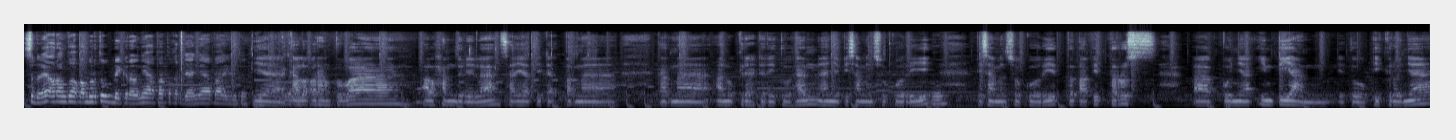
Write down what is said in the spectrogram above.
Sebenarnya orang tua Pak Mur tuh backgroundnya apa, pekerjaannya apa gitu? Ya, kalau orang tua, alhamdulillah saya tidak pernah karena anugerah dari Tuhan hanya bisa mensyukuri, Hmm. bisa mensyukuri, tetapi terus uh, punya impian itu. Backgroundnya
